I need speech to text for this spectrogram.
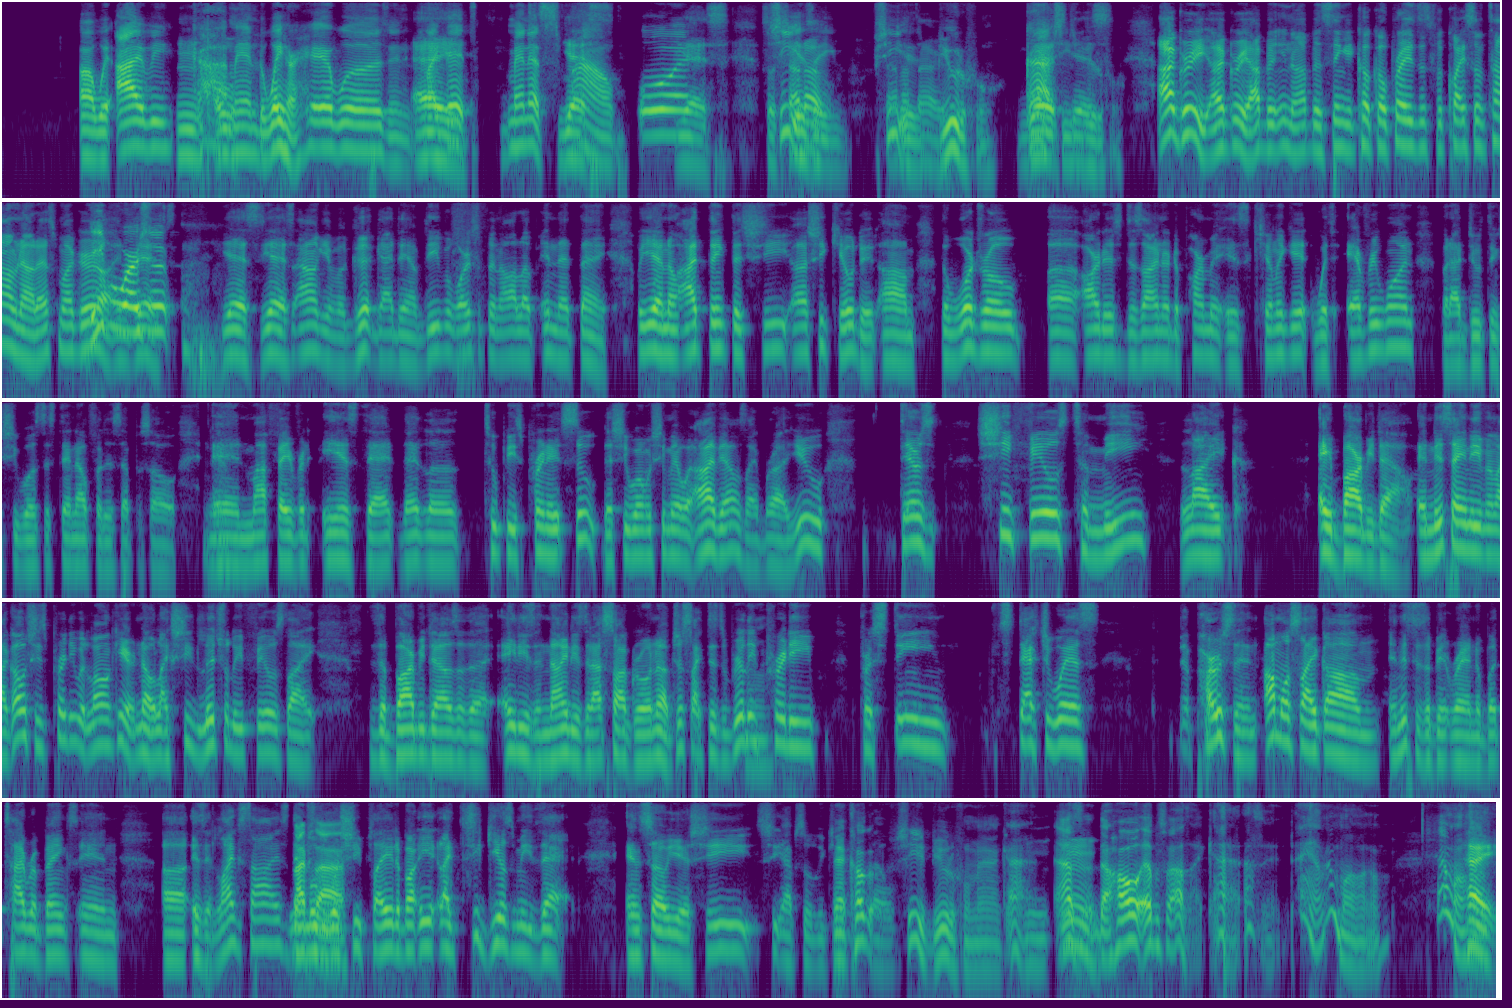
uh with Ivy, Mm, God oh. man, the way her hair was and like that man, that smile, boy. Yes. So she is out. a she Shout is beautiful. God, Yes, she's yes. beautiful. I agree. I agree. I've been, you know, I've been singing Coco praises for quite some time now. That's my girl. People worship. Yes, yes, yes. I don't give a good goddamn diva worshiping all up in that thing. But yeah, no, I think that she uh she killed it. Um the wardrobe uh artist designer department is killing it with everyone, but I do think she was the standout for this episode. Yeah. And my favorite is that that little two-piece printed suit that she wore when she met with Ivy. I was like, bro, you there's she feels to me like a Barbie doll. And this ain't even like, oh, she's pretty with long hair. No, like she literally feels like the Barbie dolls of the 80s and 90s that I saw growing up. Just like this really Mhm. pretty, pristine, statuesque person, almost like um, and this is a bit random, but Tyra Banks in uh is it life size? That Life movie where Size. she played about like she gives me that. And so yeah, she she absolutely Yeah, it, Coco, she's beautiful, man. God, Mm, that's the whole episode. I was like, God, I said, damn, that mom, that mom, Hey.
